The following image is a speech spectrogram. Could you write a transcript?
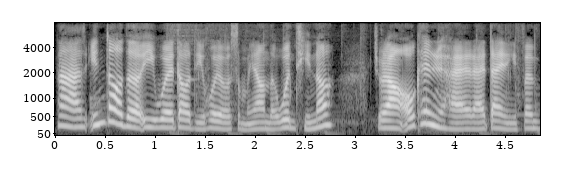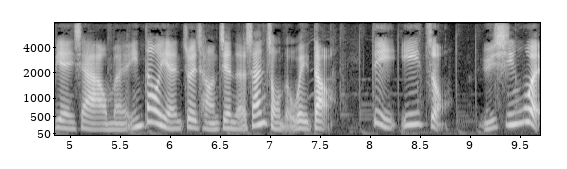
那阴道的异味到底会有什么样的问题呢？就让 OK 女孩来带你分辨一下我们阴道炎最常见的三种的味道。第一种鱼腥味，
